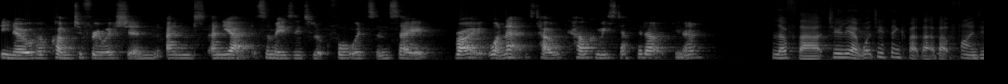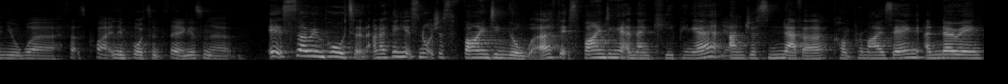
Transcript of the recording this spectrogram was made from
you know have come to fruition. And and yeah it's amazing to look forwards and say right what next? How how can we step it up? You know? Love that. Juliet what do you think about that about finding your worth? That's quite an important thing isn't it it's so important. And I think it's not just finding your worth, it's finding it and then keeping it yeah. and just never compromising and knowing,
